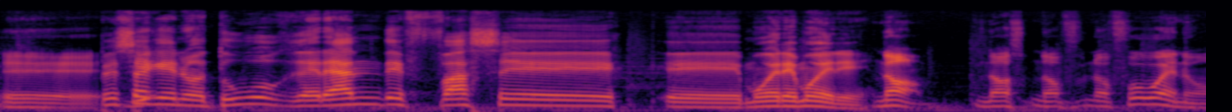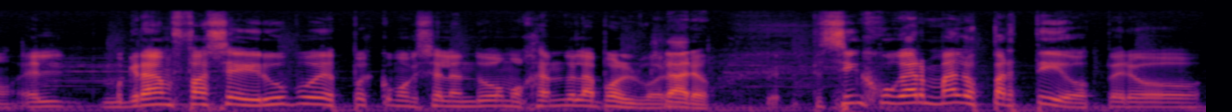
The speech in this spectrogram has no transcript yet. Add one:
Eh, pese a que no tuvo grandes fases eh, muere muere No, no, no, no fue bueno. El gran fase de grupo y después como que se le anduvo mojando la pólvora. claro Sin jugar malos partidos, pero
